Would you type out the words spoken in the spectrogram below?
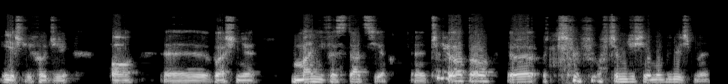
jeśli chodzi o właśnie manifestację, czyli o to, o czym dzisiaj mówiliśmy.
